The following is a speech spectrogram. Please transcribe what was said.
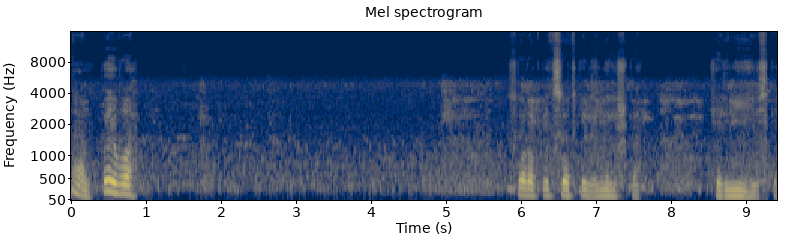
Ну, вон пиво. Сорок відсотків знижка чернігівська.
